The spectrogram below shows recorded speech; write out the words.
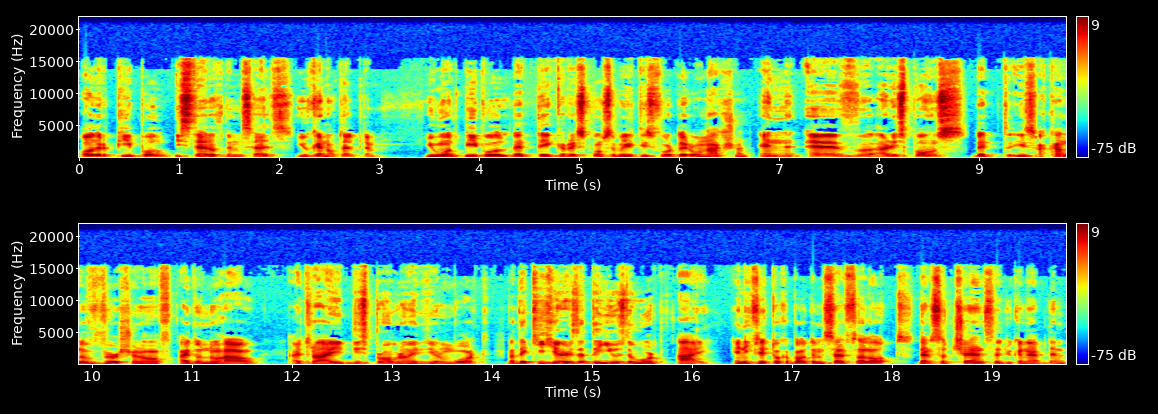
other people instead of themselves, you cannot help them. You want people that take responsibilities for their own action and have a response that is a kind of version of I don't know how. I tried this program, it didn't work. But the key here is that they use the word I. And if they talk about themselves a lot, there's a chance that you can help them.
